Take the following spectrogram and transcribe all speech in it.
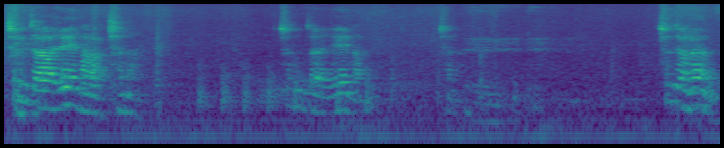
천자의 나라 천하 천자의 나라 천자는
